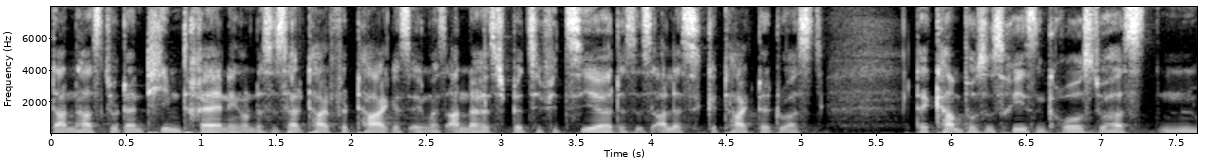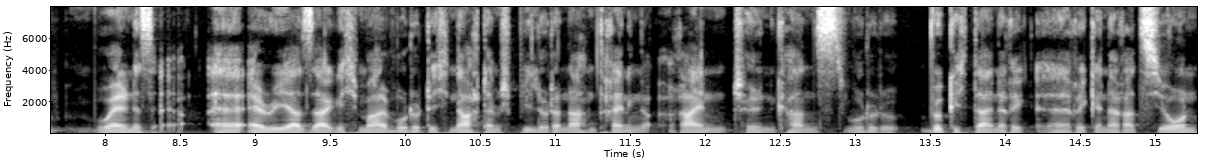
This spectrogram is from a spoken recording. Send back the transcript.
Dann hast du dein Teamtraining und das ist halt Tag für Tag, ist irgendwas anderes spezifiziert, das ist alles getaktet. Du hast, der Campus ist riesengroß, du hast ein Wellness-Area, sage ich mal, wo du dich nach deinem Spiel oder nach dem Training rein chillen kannst, wo du wirklich deine Re äh, Regeneration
